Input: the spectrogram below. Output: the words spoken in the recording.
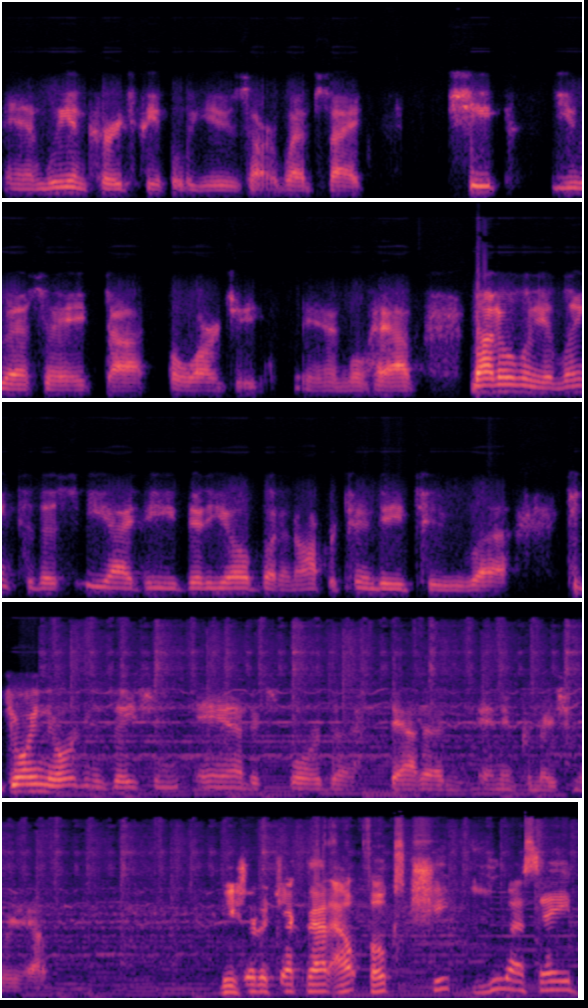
And we encourage people to use our website, sheep usa.org. And we'll have not only a link to this EID video, but an opportunity to uh, to join the organization and explore the data and, and information we have. Be sure to check that out, folks. SheepUSA.org.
